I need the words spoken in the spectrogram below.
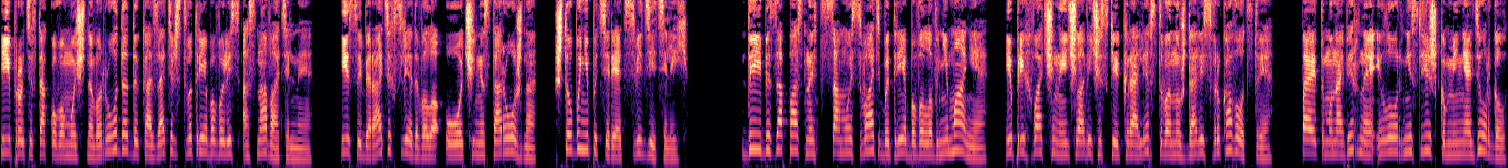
и против такого мощного рода доказательства требовались основательные и собирать их следовало очень осторожно, чтобы не потерять свидетелей. Да и безопасность самой свадьбы требовала внимания, и прихваченные человеческие королевства нуждались в руководстве. Поэтому, наверное, Илор не слишком меня дергал,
